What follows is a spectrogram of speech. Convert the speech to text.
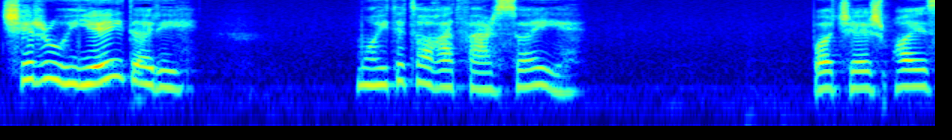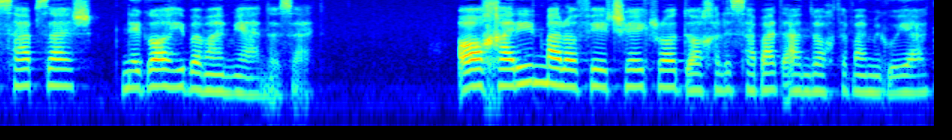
چه روحیه ای داری؟ محیط طاقت فرساییه. با چشمهای سبزش نگاهی به من میاندازد. آخرین ملافه چک را داخل سبد انداخته و می‌گوید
